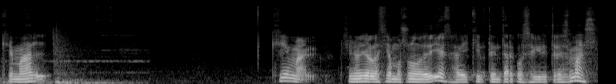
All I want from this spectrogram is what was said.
Qué mal. Qué mal. Si no, ya lo hacíamos uno de 10, hay que intentar conseguir tres más.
